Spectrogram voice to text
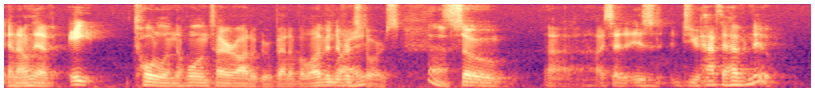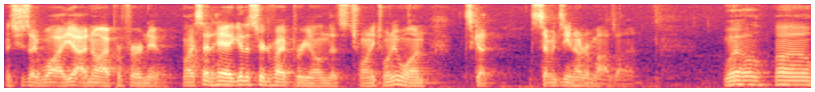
and I only have eight total in the whole entire auto group out of 11 different Right. stores. Yeah. So uh, I said, is do you have to have new? And she's like, well, yeah, no, I prefer new. Well, I said, hey, I get a certified pre-owned that's 2021. It's got 1,700 miles on it. Well, uh,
